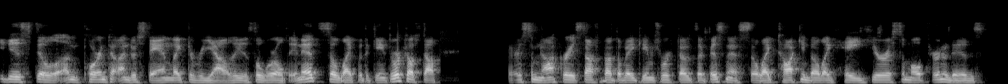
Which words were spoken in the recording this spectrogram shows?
it is still important to understand like the realities of the world in it. So like with the Games Workshop stuff, there's some not great stuff about the way Games Workshop does their business. So like talking about like, hey, here are some alternatives.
